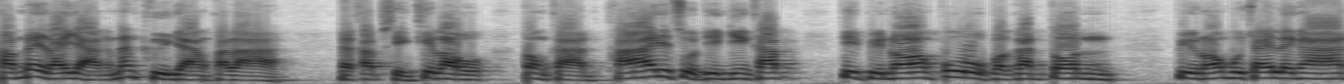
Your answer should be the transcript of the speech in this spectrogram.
ทำได้หลายอย่างนั่นคือยางพารานะครับสิ่งที่เราต้องการท้ายที่สุดจริงๆครับ ที่พี่น้องผู้ประกันตน พี่น้องผู้ใช้แรงงาน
